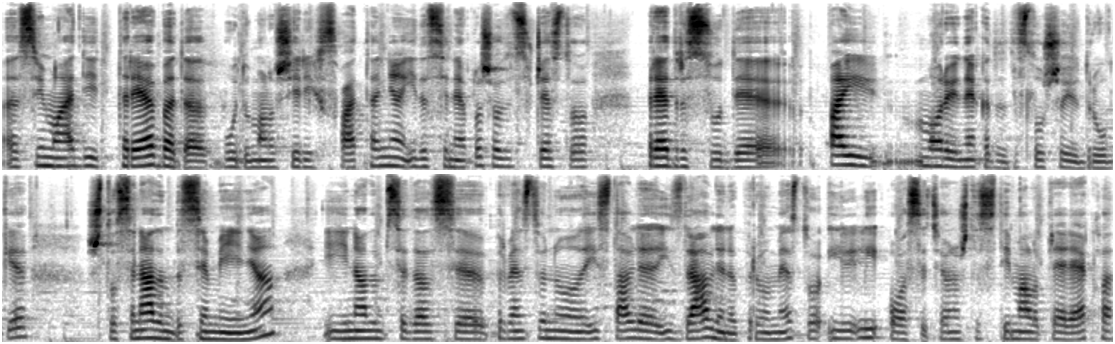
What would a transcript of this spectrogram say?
e, svi mladi treba da budu malo širih shvatanja i da se ne plaše. Ovde su često predrasude, pa i moraju nekada da slušaju druge, što se nadam da se menja i nadam se da se prvenstveno i stavlja i zdravlje na prvo mesto ili osjećaj, ono što si ti malo pre rekla,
